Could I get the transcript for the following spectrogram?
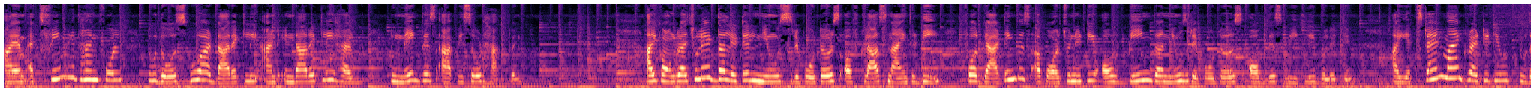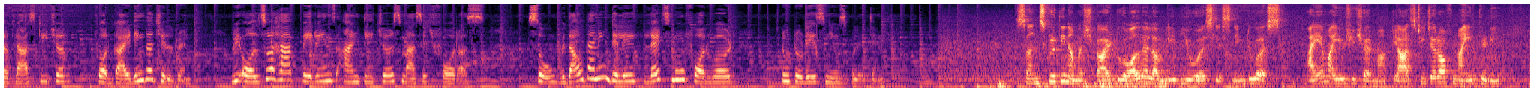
I am extremely thankful to those who are directly and indirectly helped to make this episode happen. I congratulate the Little News reporters of class 9th D for getting this opportunity of being the news reporters of this weekly bulletin. I extend my gratitude to the class teacher for guiding the children. We also have parents and teachers message for us. So, without any delay, let's move forward to today's news bulletin. Sanskruti Namaskar to all the lovely viewers listening to us. I am Ayushi Sharma, class teacher of 9th D.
